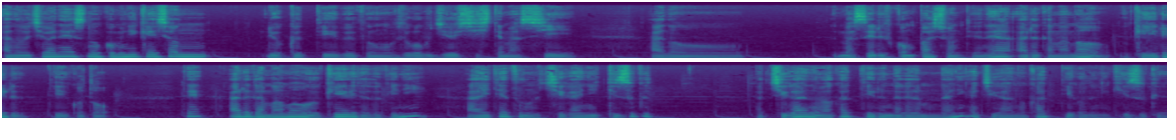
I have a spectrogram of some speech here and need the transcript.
あのうちはねそのコミュニケーション力っていう部分をすごく重視してますしあの、まあ、セルフコンパッションっていうねあるがままを受け入れるっていうことであるがままを受け入れた時に相手との違いに気づく、違うの分かっているんだけども何が違うのかっていうことに気づく。っ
